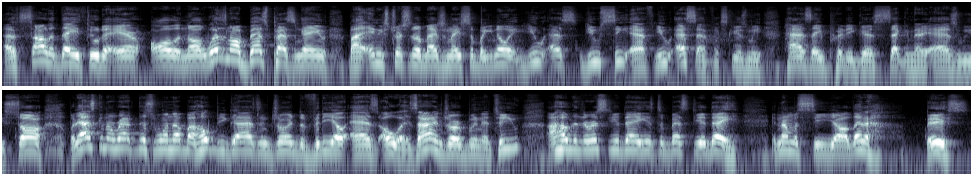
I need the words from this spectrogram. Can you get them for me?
A solid day through the air, all in all. Wasn't our best passing game by any stretch of the imagination, but you know what? US UCF, USF, excuse me, has a pretty good secondary as we saw. But that's gonna wrap this one up. I hope you guys enjoyed the video as always. I enjoyed bringing it to you. I hope that the rest of your day is the best of your day. And I'm going to see y'all later. Peace.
